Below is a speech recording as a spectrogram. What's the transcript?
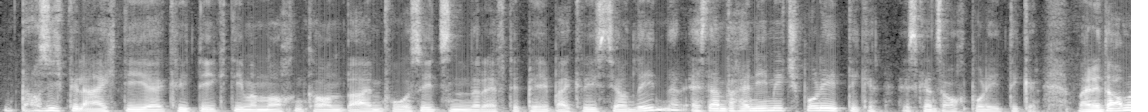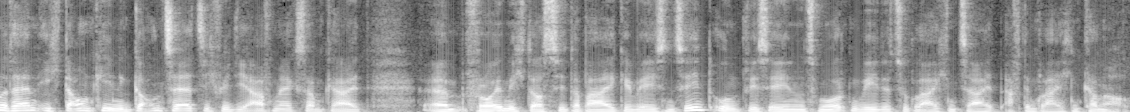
Und das ist vielleicht die äh, Kritik, die man machen kann beim Vorsitzenden der FDP, bei Christian Lindner. Er ist einfach ein Imagepolitiker, er ist kein Sachpolitiker. Meine Damen und Herren, ich danke Ihnen ganz herzlich für die Aufmerksamkeit, ähm, freue mich, dass Sie dabei gewesen sind und wir sehen uns morgen wieder zur gleichen Zeit auf dem gleichen Kanal.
